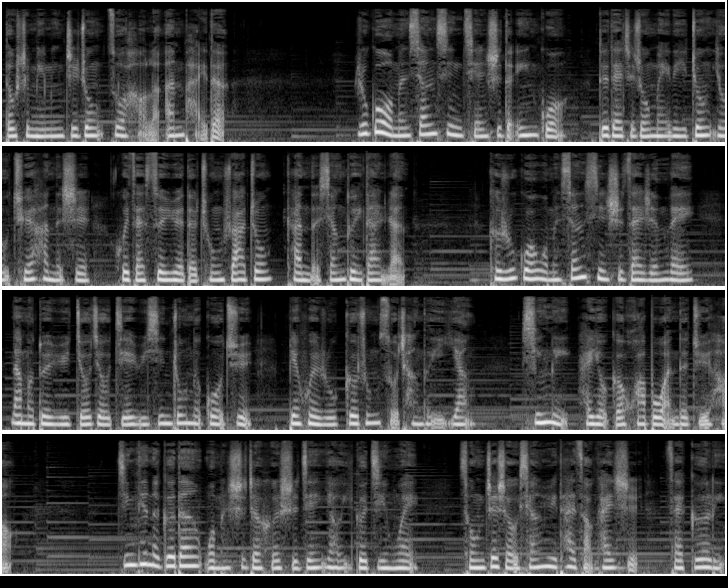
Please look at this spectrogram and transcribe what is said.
都是冥冥之中做好了安排的。如果我们相信前世的因果，对待这种美丽中有缺憾的事，会在岁月的冲刷中看得相对淡然；可如果我们相信事在人为，那么对于久久结于心中的过去，便会如歌中所唱的一样，心里还有个画不完的句号。今天的歌单，我们试着和时间要一个敬畏，从这首《相遇太早》开始，在歌里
